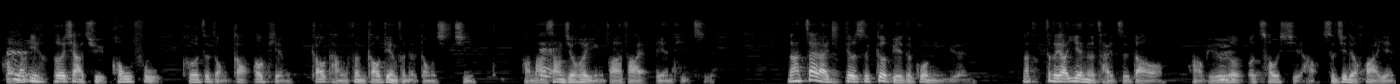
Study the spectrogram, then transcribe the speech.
好像一喝下去，空腹喝这种高甜、高糖分、高淀粉的东西，好，马上就会引发发炎体质。那再来就是个别的过敏源，那这个要验了才知道哦。好，比如说抽血哈，实际的化验，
